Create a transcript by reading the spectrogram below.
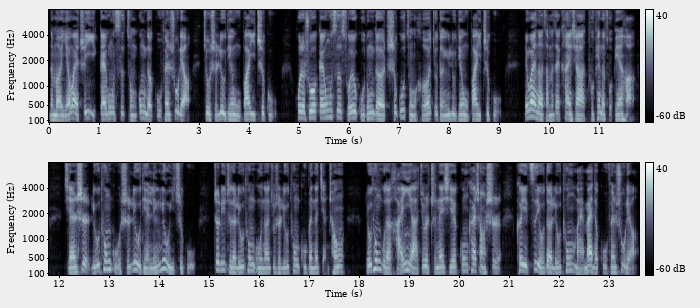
那么言外之意，该公司总共的股份数量就是六点五八亿只股，或者说该公司所有股东的持股总和就等于六点五八亿只股。另外呢，咱们再看一下图片的左边哈，显示流通股是六点零六亿只股，这里指的流通股呢就是流通股本的简称。流通股的含义啊，就是指那些公开上市、可以自由的流通买卖的股份数量。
